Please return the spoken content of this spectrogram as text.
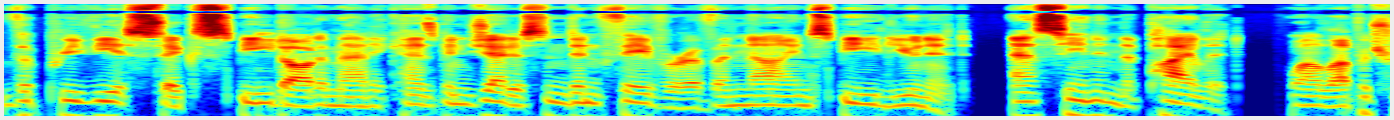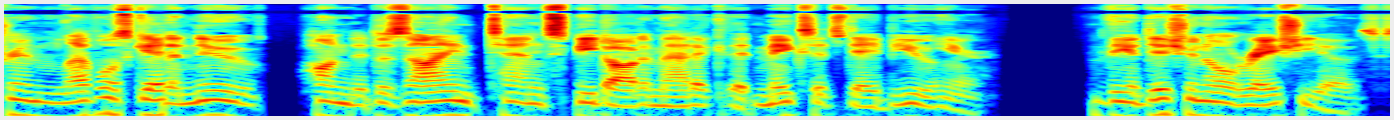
The previous 6-speed automatic has been jettisoned in favor of a 9-speed unit, as seen in the Pilot, while upper trim levels get a new, Honda-designed 10-speed automatic that makes its debut here. The additional ratios,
